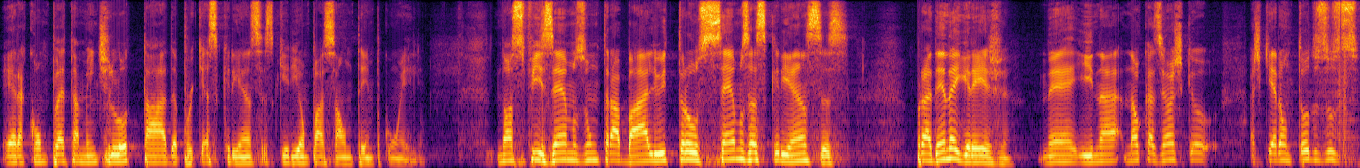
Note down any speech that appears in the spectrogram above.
era completamente lotada porque as crianças queriam passar um tempo com ele. Nós fizemos um trabalho e trouxemos as crianças para dentro da igreja né? E na, na ocasião acho que eu, acho que eram todos os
